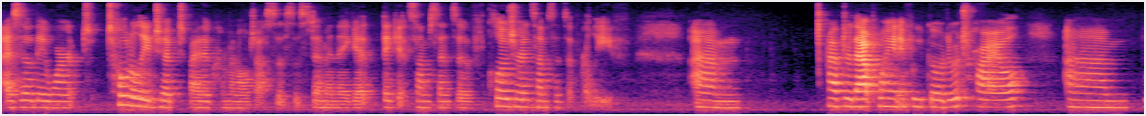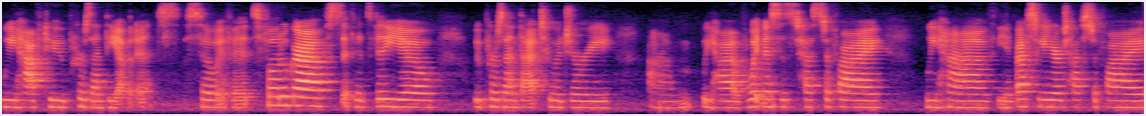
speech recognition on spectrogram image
as though they weren't totally gypped by the criminal justice system, and they get they get some sense of closure and some sense of relief. Um, after that point, if we go to a trial, um, we have to present the evidence. So if it's photographs, if it's video, we present that to a jury. Um, we have witnesses testify. We have the investigator testify.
